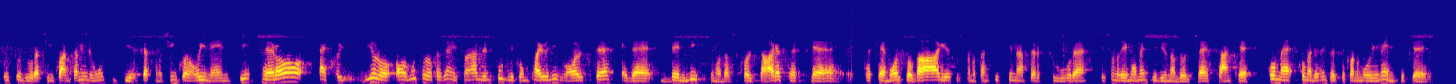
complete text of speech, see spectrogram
tutto dura 50 minuti minuti circa, sono cinque movimenti, però ecco, io ho avuto l'occasione di suonarlo in pubblico un paio di volte ed è bellissimo da ascoltare perché, perché è molto vario, ci sono tantissime aperture, ci sono dei momenti di una dolcezza, anche come, come ad esempio il secondo movimento che,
